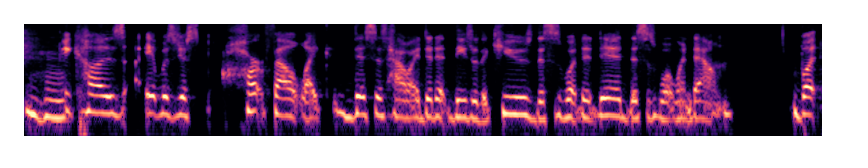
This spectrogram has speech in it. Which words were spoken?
Mm-hmm. Because it was just heartfelt, like, this is how I did it. These are the cues. This is what it did. This is what went down. But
